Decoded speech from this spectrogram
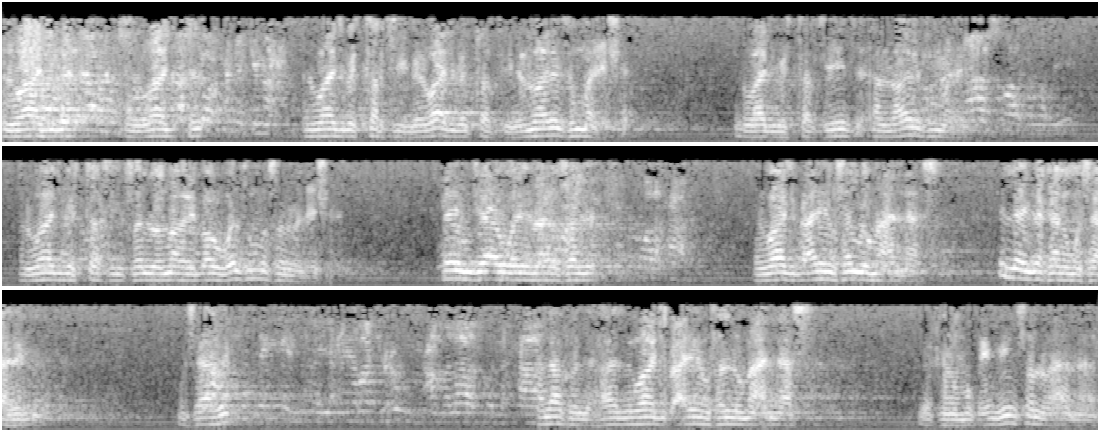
الواجب الواجب الواجب الترتيب الواجب الترتيب المغرب ثم العشاء الواجب الترتيب المغرب ثم العشاء الواجب الترتيب صلوا المغرب اول ثم صلوا العشاء فان جاء اول ما يصلي فالواجب عليهم يصلوا مع الناس إلا إذا كانوا مسافرين مسافر يعني على كل حال الواجب عليهم يصلوا مع الناس إذا كانوا مقيمين صلوا مع الناس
